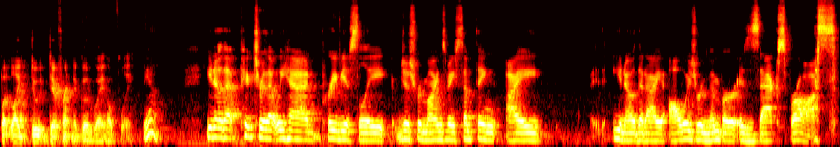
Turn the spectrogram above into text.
But like, do it different in a good way, hopefully. Yeah. You know, that picture that we had previously just reminds me something I, you know, that I always remember is Zach Spross.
